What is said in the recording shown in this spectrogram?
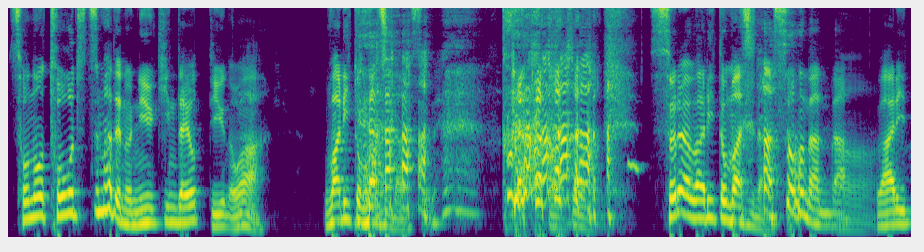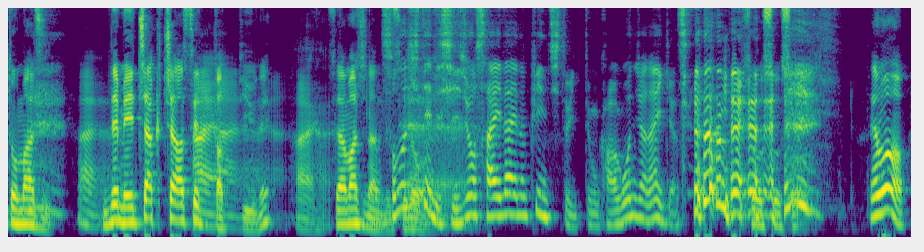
その当日までの入金だよっていうのは、割とマジなんですよね。それは割とマジなんあ。そうなんだ。あ割とマジ。はい。で、めちゃくちゃ焦ったっていうね。はいはい。それはマジなんですけど。その時点で史上最大のピンチと言っても過言じゃない気がするんだよね。そうそうそう。でも、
